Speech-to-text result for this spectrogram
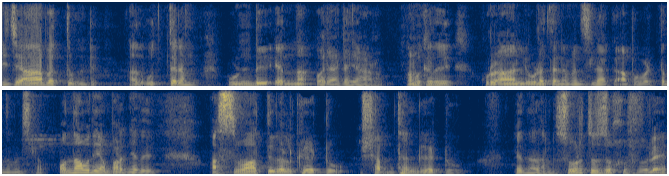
ഇജാബത്തുണ്ട്. അത് ഉത്തരം ഉണ്ട് എന്ന ഒരടയാളം. നമുക്കത് ഖുർആാനിലൂടെ തന്നെ മനസ്സിലാക്കാം. അപ്പോൾ പെട്ടെന്ന് മനസ്സിലാവും. ഒന്നാമത് ഞാൻ പറഞ്ഞത് അസ്വാത്തുകൾ കേട്ടു ശബ്ദം കേട്ടു എന്നതാണ്. സൂറത്ത് സുഹുഫിലെ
